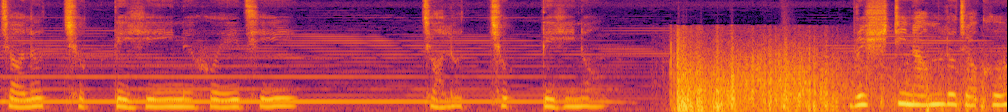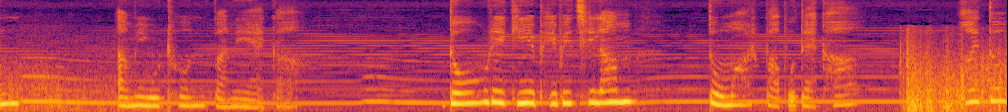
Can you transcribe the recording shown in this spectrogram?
জলচ্ছক্তিহীন হয়েছি জলচ্ছক্তিহীন বৃষ্টি নামলো যখন আমি উঠোন পানে একা। দৌড়ে গিয়ে ভেবেছিলাম তোমার পাবো দেখা। হয়তো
